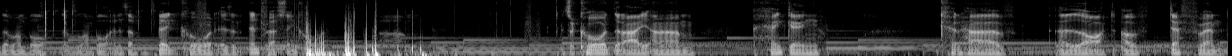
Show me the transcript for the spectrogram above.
the Rumble, the Rumble. It is a big chord. It is an interesting chord. Um, it's a chord that I am thinking could have a lot of different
